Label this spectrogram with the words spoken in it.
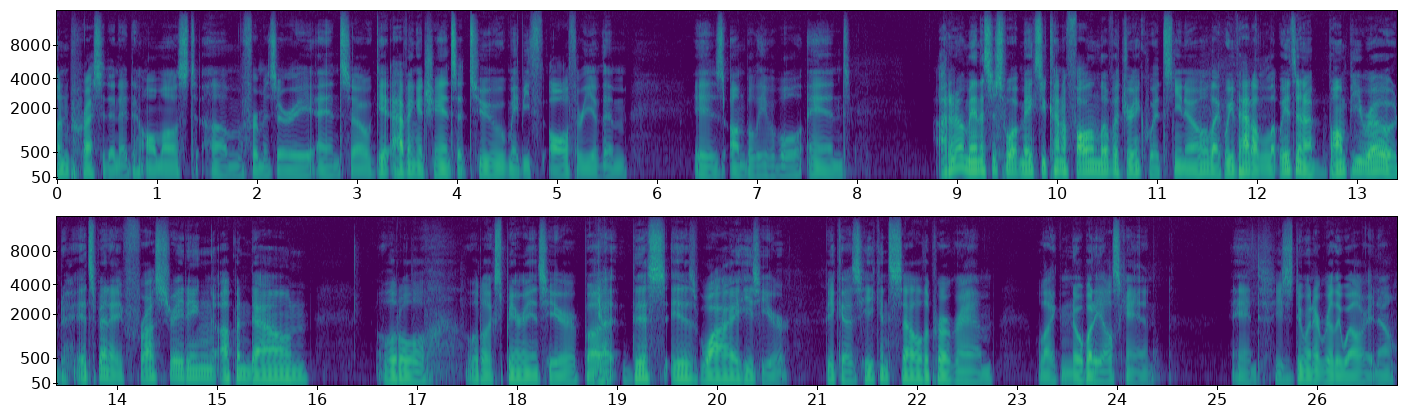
unprecedented almost um, for Missouri. And so get having a chance at two, maybe th- all three of them, is unbelievable. And I don't know, man. That's just what makes you kind of fall in love with Drinkwitz. You know, like we've had a it's been a bumpy road. It's been a frustrating up and down, little little experience here. But Yeah. this is why he's here because he can sell the program like nobody else can, and he's doing it really well right now.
